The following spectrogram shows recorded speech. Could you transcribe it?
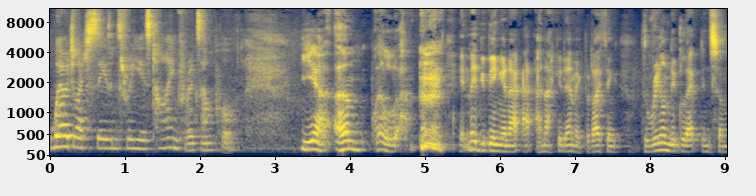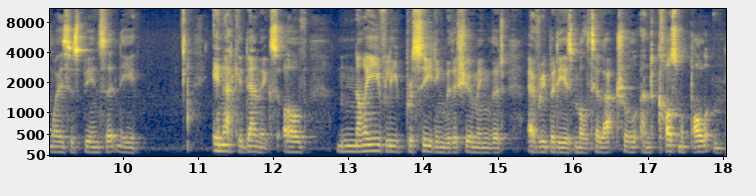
where would you like to see us in three years' time, for example? Yeah, um, well, it may be being an, an academic, but I think the real neglect in some ways has been certainly in academics of naively proceeding with assuming that everybody is multilateral and cosmopolitan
